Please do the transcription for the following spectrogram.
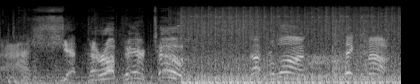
Ah, shit, they're up here too! Not for long. Take them out.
